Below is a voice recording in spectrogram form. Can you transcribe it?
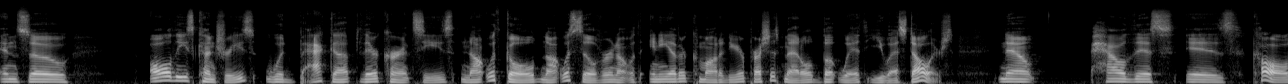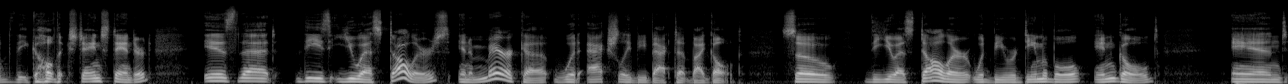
And so all these countries would back up their currencies not with gold, not with silver, not with any other commodity or precious metal, but with US dollars. Now, how this is called the gold exchange standard is that these US dollars in America would actually be backed up by gold. So the US dollar would be redeemable in gold and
